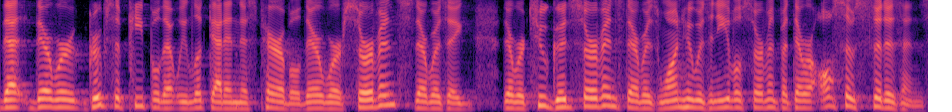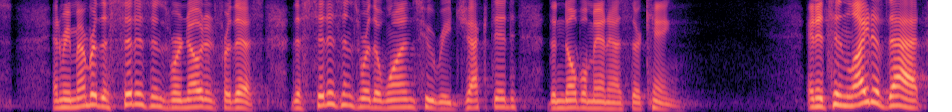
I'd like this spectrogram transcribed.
that there were groups of people that we looked at in this parable. There were servants, there, was a, there were two good servants, there was one who was an evil servant, but there were also citizens. And remember, the citizens were noted for this the citizens were the ones who rejected the nobleman as their king. And it's in light of that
